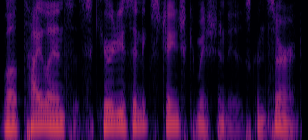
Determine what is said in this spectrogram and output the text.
Well, Thailand's Securities and Exchange Commission is concerned.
